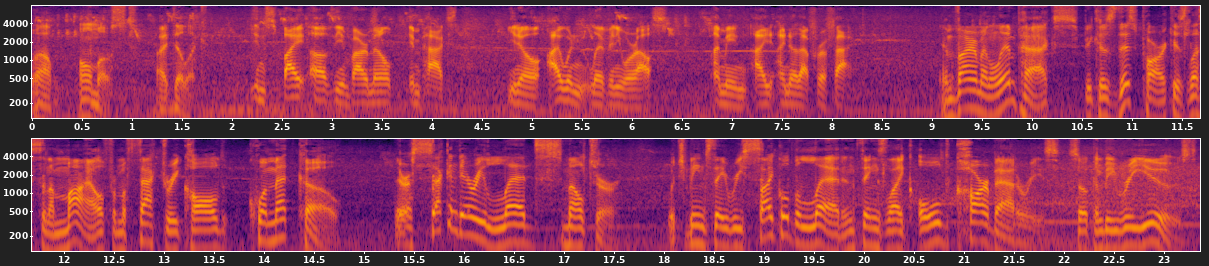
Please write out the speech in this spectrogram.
Well, almost idyllic. In spite of the environmental impacts, you know, I wouldn't live anywhere else. I mean, I, I know that for a fact. Environmental impacts because this park is less than a mile from a factory called Quemetco. They're a secondary lead smelter, which means they recycle the lead in things like old car batteries so it can be reused.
